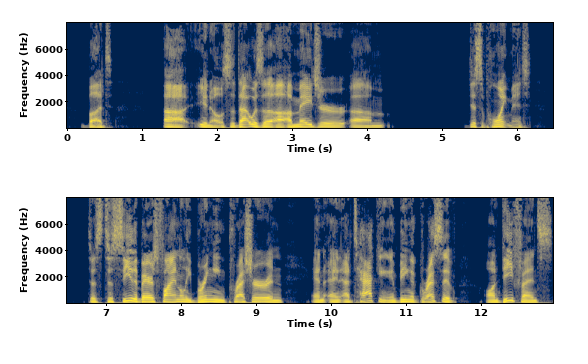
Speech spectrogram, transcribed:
but uh, you know, so that was a, a major um, disappointment to to see the Bears finally bringing pressure and and and attacking and being aggressive on defense,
